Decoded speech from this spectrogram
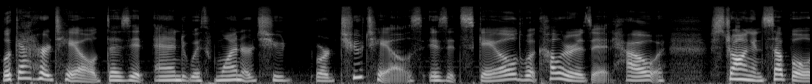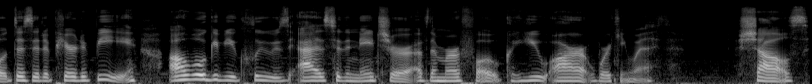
Look at her tail. Does it end with one or two or two tails? Is it scaled? What color is it? How strong and supple does it appear to be? All will give you clues as to the nature of the merfolk you are working with shells.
